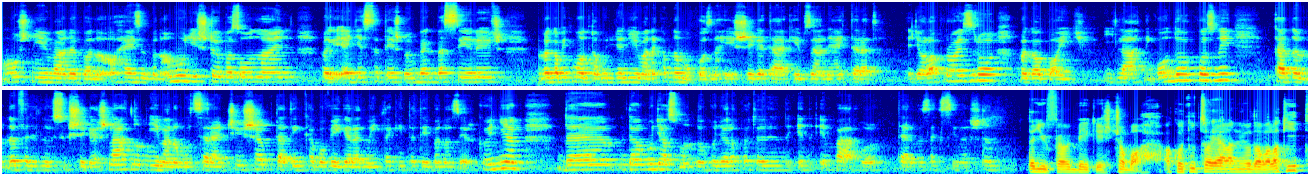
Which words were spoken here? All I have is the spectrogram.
most nyilván ebben a helyzetben amúgy is több az online, meg egyeztetés, meg megbeszélés, meg amit mondtam, hogy ugye nyilván nekem nem okoz nehézséget elképzelni egy teret egy alaprajzról, meg abba így, így látni, gondolkozni, tehát nem, nem feltétlenül szükséges látnom, nyilván amúgy szerencsésebb, tehát inkább a végeredmény tekintetében azért könnyebb, de, de amúgy azt mondom, hogy alapvetően én, én, én bárhol tervezek szívesen. Tegyük fel, hogy Békés Csaba, akkor tudsz ajánlani oda valakit,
